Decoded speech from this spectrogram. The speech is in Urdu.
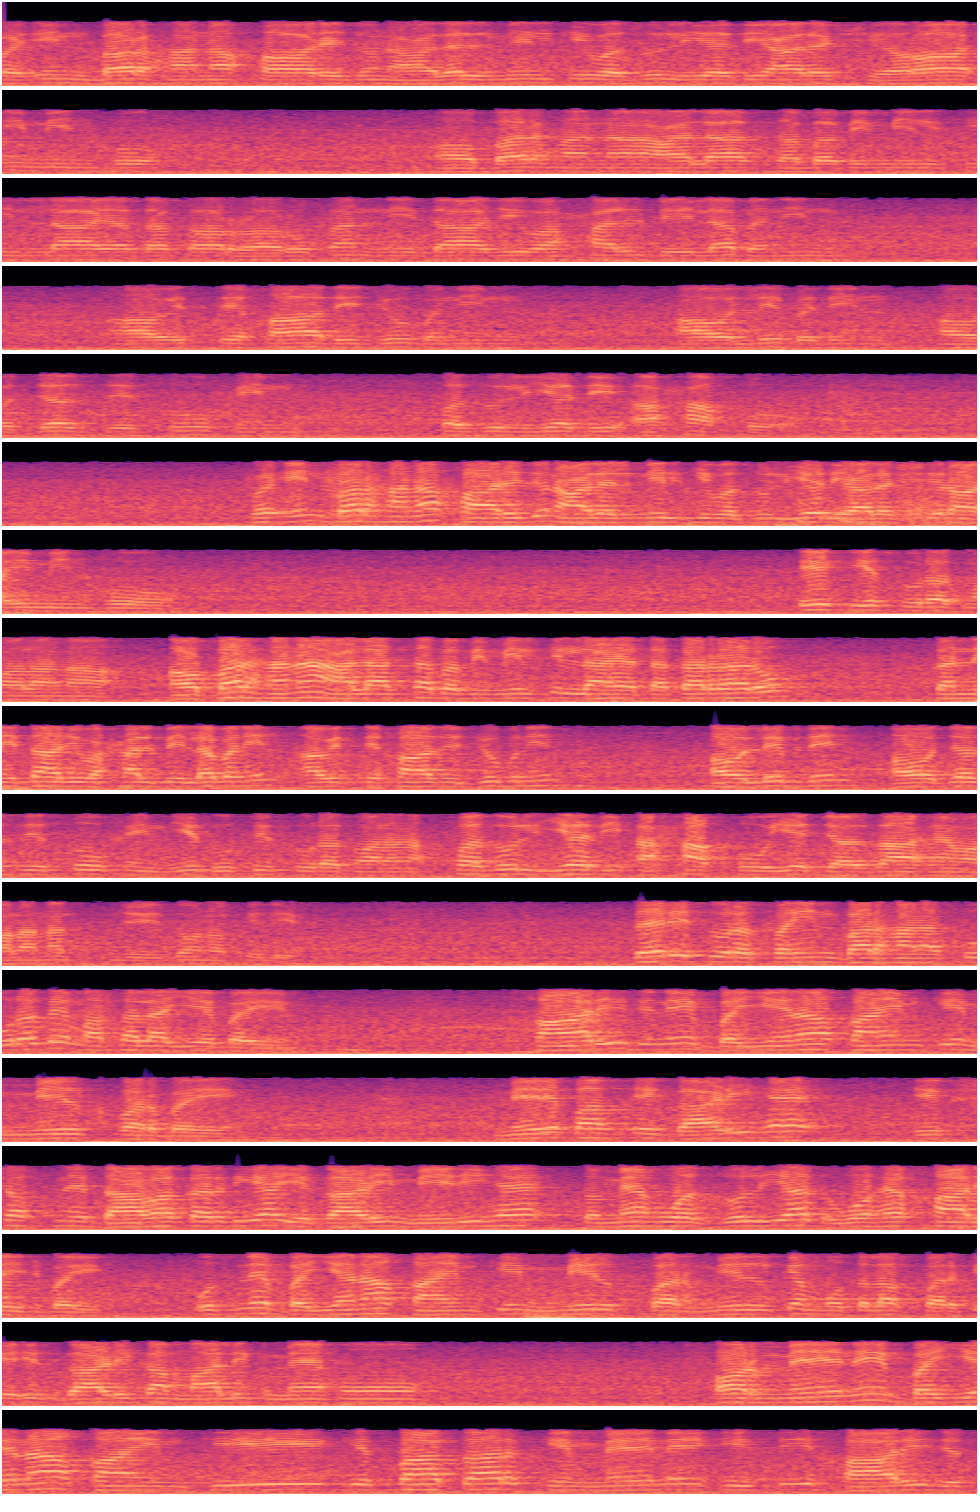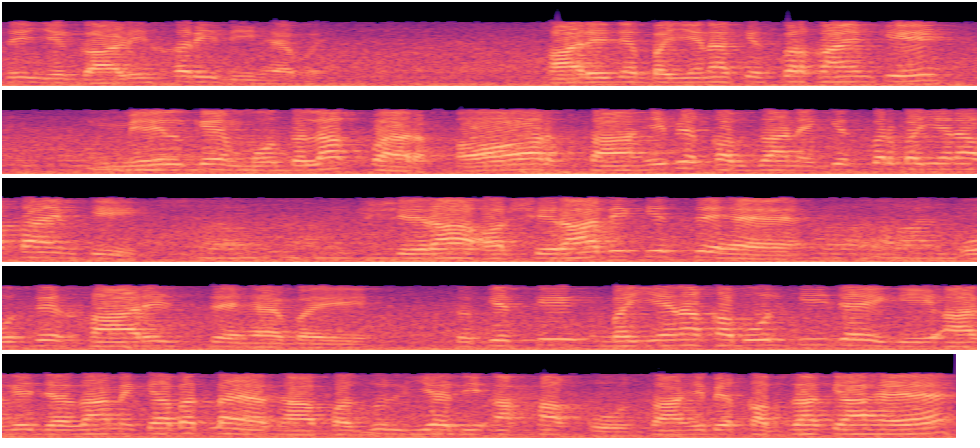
فَإِن بَرْحَنَ خَارِجٌ عَلَى الْمِلْكِ وَذُو الْيَدِ عَلَى الشِّرَاءِ مِنْهُ او برهن على سبب ملك لا يتكرر كالنتاج وحلب لبن او اتخاذ جبن او لبد او جز صوف فذو اليد فَإِن بَرْحَنَ خَارِجٌ عَلَى الْمِلْكِ وَذُو عَلَى الشِّرَاءِ مِنْهُ ایک یہ صورت مولانا او برہنا علی سبب ملک لا یتکرر کنتاج و حلب لبن او اتخاذ جبن او لبد او جز صوف۔ یہ دوسری صورت مولانا فضل ید احق یہ جزا ہے مولانا۔ جی دونوں کے لیے۔ پہلی صورت فین برہنا صورت مسئلہ یہ بھئی خارج نے بینہ قائم کی ملک پر بے میرے پاس ایک گاڑی ہے، ایک شخص نے دعویٰ کر دیا، یہ گاڑی میری ہے، تو میں ہوا ذلیت وہ ہے خارج بھائی اس نے بینہ قائم کی ملک پر، ملک مطلق پر کہ اس گاڑی کا مالک میں ہوں۔ اور میں نے بینہ قائم کی کس بات پر؟ کہ میں نے اسی خارج سے یہ گاڑی خریدی ہے بھائی۔ خارج نے بینہ کس پر قائم کی؟ میل کے مطلق پر اور صاحب قبضہ نے کس پر بینہ قائم کی؟ شرا اور شرا بھی کس سے ہے؟ اسے خارج سے ہے بھائی۔ تو کس کی بینہ قبول کی جائے گی؟ آگے جزا میں کیا بتلایا تھا؟ فضل ید احق۔ صاحب قبضہ کیا ہے؟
